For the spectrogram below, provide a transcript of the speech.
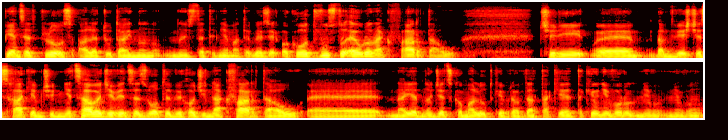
500 plus, ale tutaj no, no niestety nie ma tego. Jest około 200 euro na kwartał, czyli e, tam 200 z hakiem, czyli niecałe 900 zł wychodzi na kwartał e, na jedno dziecko malutkie, prawda? Takie, takiego niewor, nie, nie,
